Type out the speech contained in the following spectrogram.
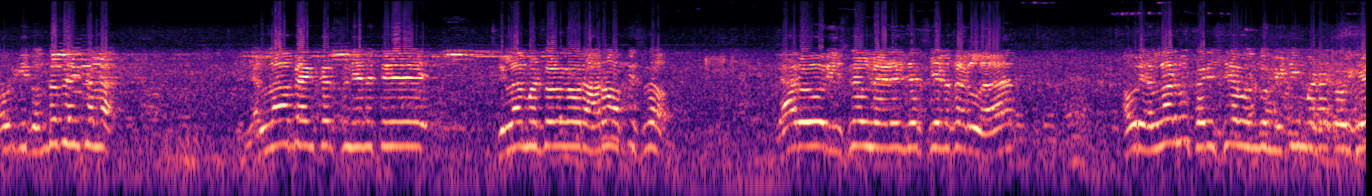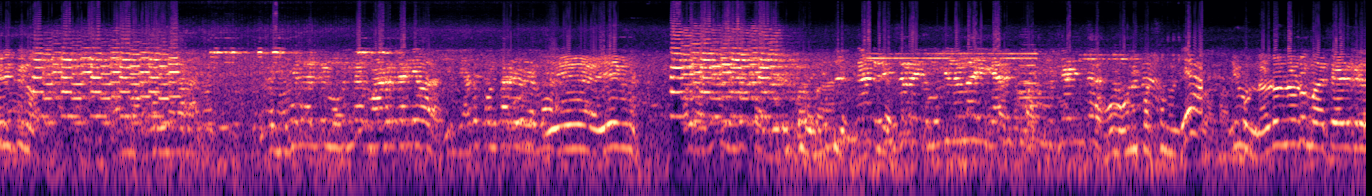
ಅವ್ರಿಗೆ ಇದೊಂದೇ ಬ್ಯಾಂಕ್ ಅಲ್ಲ. ಎಲ್ಲಾ ಬ್ಯಾಂಕರ್ಸ್ ಏನೈತಿ ಜಿಲ್ಲಾ ಮಟ್ಟದೊಳಗೆ ಅವ್ರು ಆರೋ ಆಫೀಸ್ ಯಾರು ರೀಜನಲ್ ಮ್ಯಾನೇಜರ್ಸ್ ಏನದಾರಲ್ಲ ಎಲ್ಲರನ್ನೂ ಕರೆಸಿ ಒಂದು ಮೀಟಿಂಗ್ ಮಾಡಕ್ಕೆ ಅವ್ರಿಗೆ ಹೇಳಿದ್ವಿ ನಾವು ಪರ್ಸನ್ ನೀವು ನಡು ನಡು ಮಾತಾಡಿದ್ರೆ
